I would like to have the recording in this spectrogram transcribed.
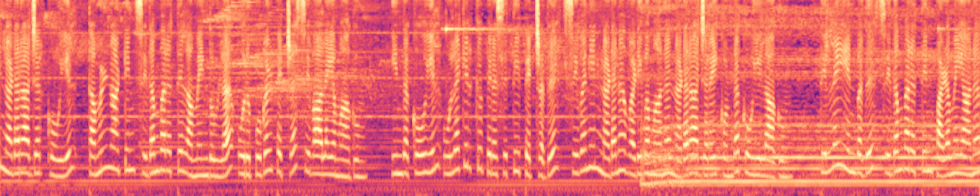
நடராஜர் கோயில் தமிழ்நாட்டின் சிதம்பரத்தில் அமைந்துள்ள ஒரு புகழ்பெற்ற சிவாலயமாகும். இந்த கோயில் உலகிற்கு பிரசித்தி பெற்றது சிவனின் நடன வடிவமான நடராஜரை கொண்ட கோயிலாகும். தில்லை என்பது சிதம்பரத்தின் பழமையான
